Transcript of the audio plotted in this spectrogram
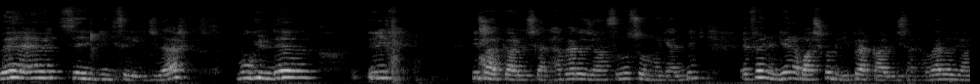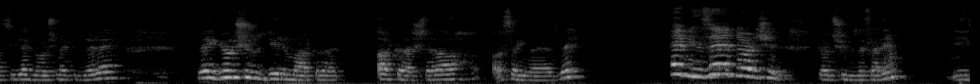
Ve evet sevgili seyirciler. Bugün de ilk Hiper Kardeşler Haber Ajansı'nın sonuna geldik. Efendim gene başka bir Hiper Kardeşler Haber Ajansı ile görüşmek üzere. Ve görüşürüz diyelim arkadaş, arkadaşlara Sayın Ayaz Bey. Hepinize görüşürüz. Görüşürüz efendim. İyi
